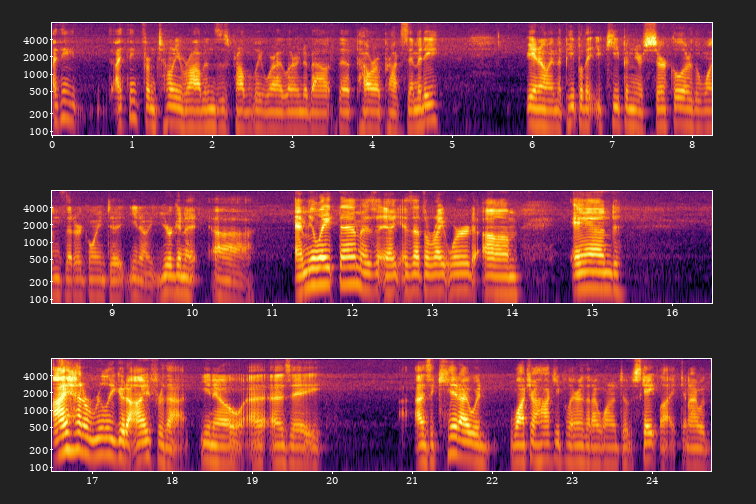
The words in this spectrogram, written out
I think I think from Tony Robbins is probably where I learned about the power of proximity. You know, and the people that you keep in your circle are the ones that are going to, you know, you're going to uh, emulate them. Is is that the right word? Um, and I had a really good eye for that. You know, as a as a kid, I would watch a hockey player that I wanted to skate like, and I would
